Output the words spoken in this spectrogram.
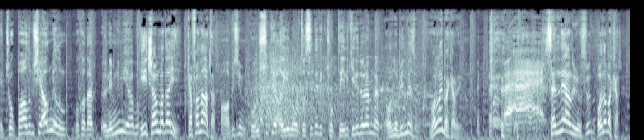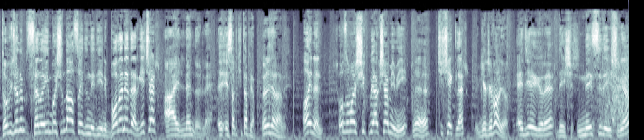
E çok pahalı bir şey almayalım. O kadar önemli mi ya bu? İyi çalma da iyi. Kafana atar. Abicim konuştuk ya ayın ortası dedik. Çok tehlikeli dönemler. Onu bilmez o. Vallahi bak abi. Sen ne alıyorsun ona bakar. Tabii canım sen ayın başında alsaydın hediyeni. Bana ne der geçer. Aynen öyle. E, hesap kitap yap. Öyle der abi. Aynen. O zaman şık bir akşam yemeği. Ne? Çiçekler. Gece var ya hediyeye göre değişir. Nesi değişir ya?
